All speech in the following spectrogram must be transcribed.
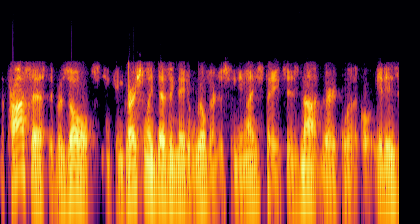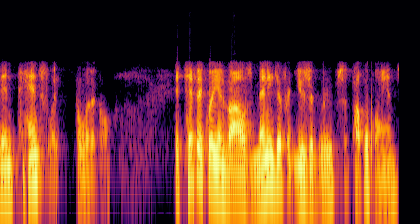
The process that results in congressionally designated wilderness in the United States is not very political. It is intensely political. It typically involves many different user groups of public lands,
